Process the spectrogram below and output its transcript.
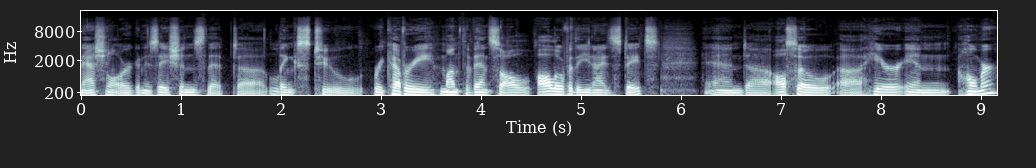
national organizations that uh, links to Recovery Month events all, all over the United States. And uh, also uh, here in Homer,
